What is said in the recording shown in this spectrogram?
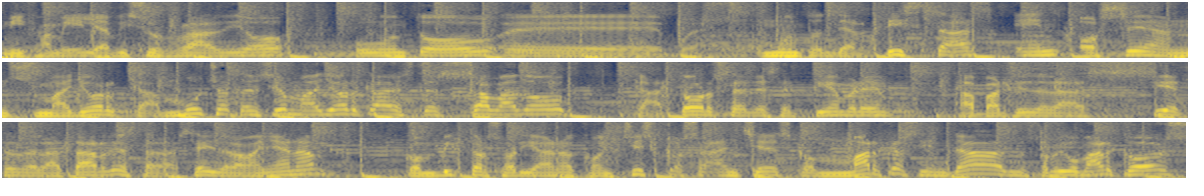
mi familia Visus Radio, junto pues un montón de artistas en Oceans, Mallorca. Mucha atención Mallorca este sábado 14 de septiembre a partir de las 7 de la tarde hasta las 6 de la mañana con Víctor Soriano, con Chisco Sánchez, con Marcos Indad, nuestro amigo Marcos,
